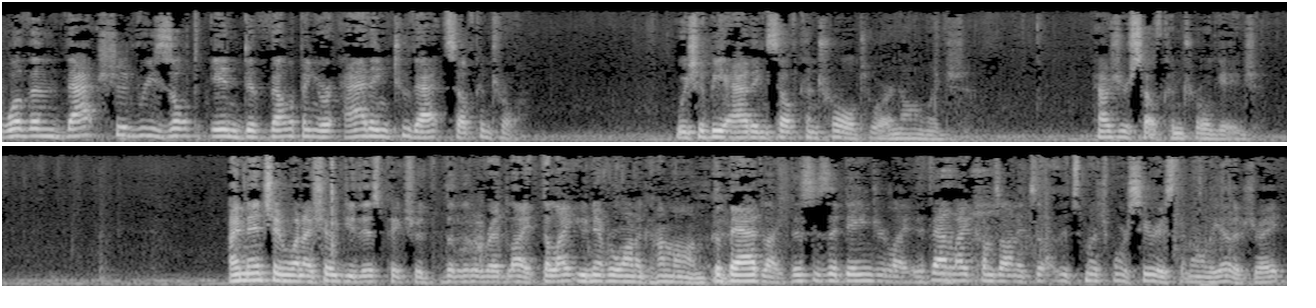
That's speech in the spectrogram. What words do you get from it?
Well, then that should result in developing or adding to that self control. We should be adding self control to our knowledge. How's your self control gauge? I mentioned when I showed you this picture, the little red light, the light you never want to come on, the bad light. This is the danger light. If that light comes on, it's, it's much more serious than all the others, right?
